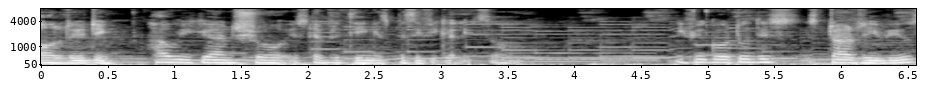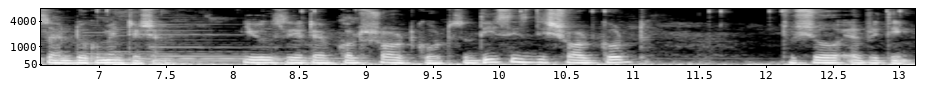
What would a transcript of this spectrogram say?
all rating. How we can show is everything specifically. So if you go to this site reviews and documentation you will see a tab called shortcode so this is the shortcode to show everything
